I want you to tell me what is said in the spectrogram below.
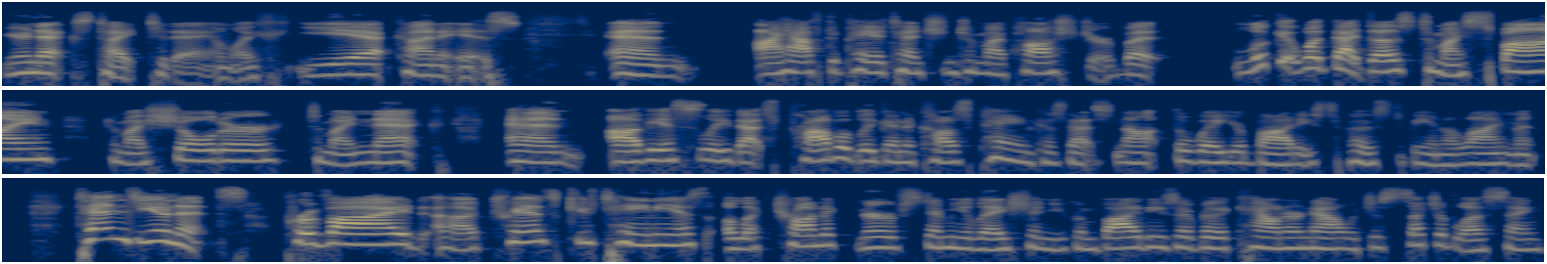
Your neck's tight today. I'm like, Yeah, it kind of is. And I have to pay attention to my posture. But look at what that does to my spine, to my shoulder, to my neck. And obviously, that's probably going to cause pain because that's not the way your body's supposed to be in alignment. TENS units provide uh, transcutaneous electronic nerve stimulation. You can buy these over the counter now, which is such a blessing.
